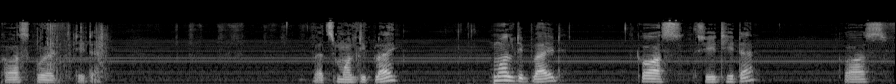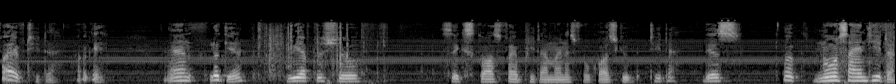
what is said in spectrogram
cos squared theta. Let's multiply. Multiplied cos 3 theta cos 5 theta. Okay. And look here we have to show 6 cos 5 theta minus 4 cos cubed theta. There's look no sine theta.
